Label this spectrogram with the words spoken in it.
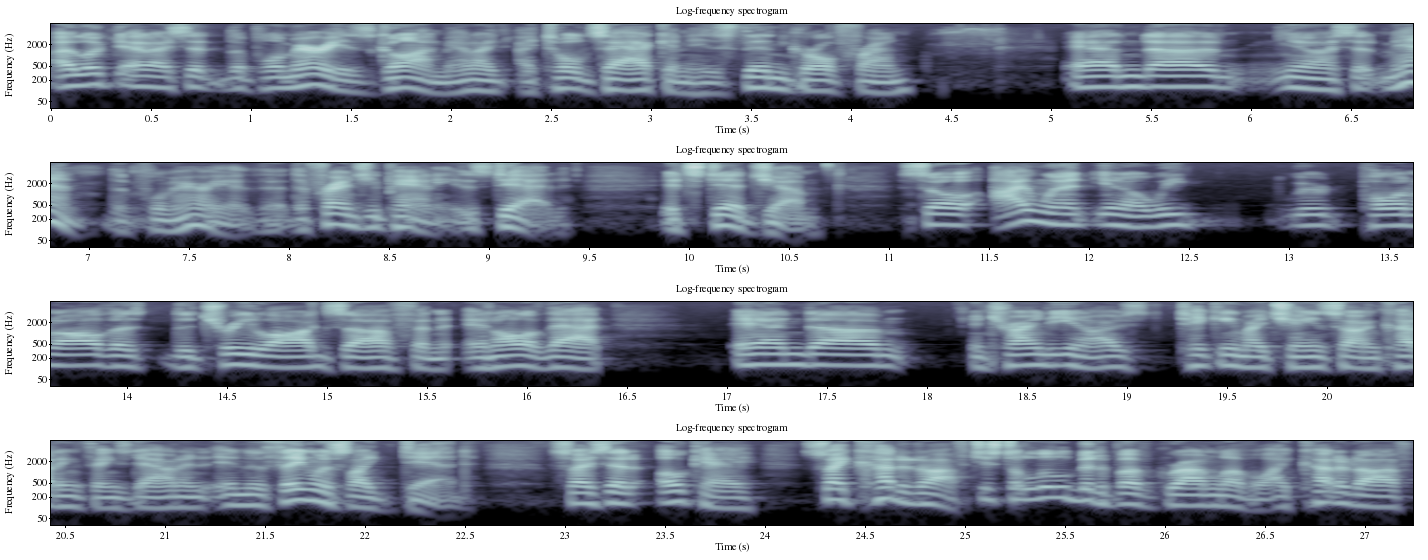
I looked at it, I said, the plumeria is gone, man. I, I told Zach and his then girlfriend. And, uh, you know, I said, man, the plumeria, the, the frangipani is dead. It's dead, Jim. So I went, you know, we, we were pulling all the, the tree logs off and, and all of that. And, um, and trying to, you know, I was taking my chainsaw and cutting things down, and, and the thing was like dead. So I said, okay. So I cut it off just a little bit above ground level. I cut it off,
